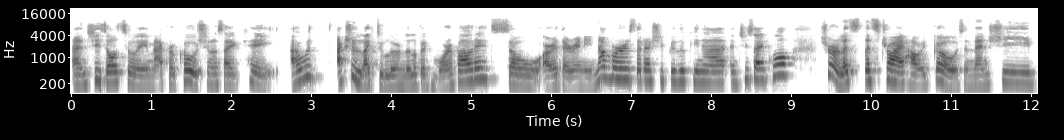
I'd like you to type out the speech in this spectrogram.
and she's also a macro coach. And I was like, hey, I would actually like to learn a little bit more about it. So are there any numbers that I should be looking at? And she's like, well, sure, let's let's try how it goes. And then she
